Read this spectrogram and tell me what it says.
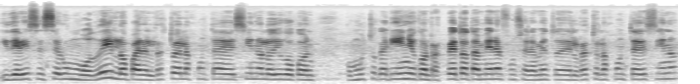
y debe ser un modelo para el resto de la Junta de Vecinos, lo digo con, con mucho cariño y con respeto también al funcionamiento del resto de la Junta de Vecinos,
